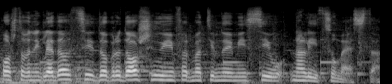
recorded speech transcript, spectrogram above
Poštovani gledalci, dobrodošli u informativnu emisiju Na licu mesta.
